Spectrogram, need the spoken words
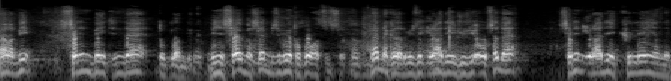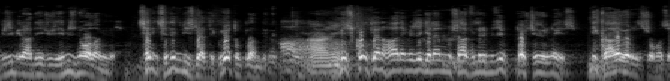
Ya Rabbi senin beytinde toplandık. Bizi sevmesen bizi buraya toplamazsın sen. Her ne kadar bizde irade-i cüz'i olsa da senin irade-i külliyen yanında bizim irade-i cüz'imiz ne olabilir? Sen istedin biz geldik. Buraya toplandık. Amin. Biz kulken hanemize gelen misafirlerimizi boş çevirmeyiz. Bir kahve veririz olmasa.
